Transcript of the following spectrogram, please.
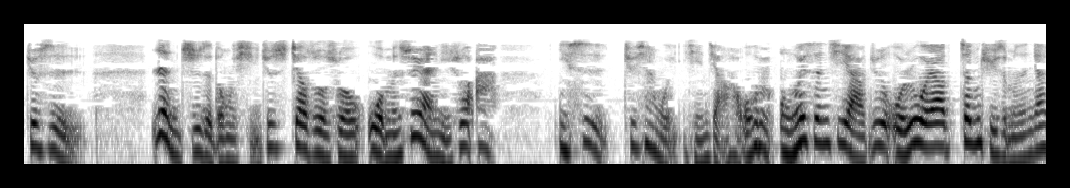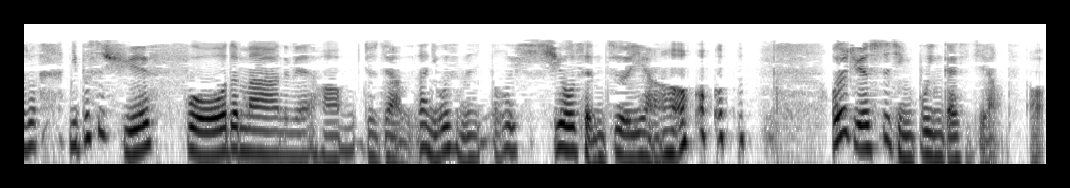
就是认知的东西，就是叫做说，我们虽然你说啊。你是就像我以前讲哈，我会我会生气啊，就是我如果要争取什么，人家说你不是学佛的吗？对不对？哈，就是这样子。那你为什么会修成这样？哈，我就觉得事情不应该是这样子哦。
